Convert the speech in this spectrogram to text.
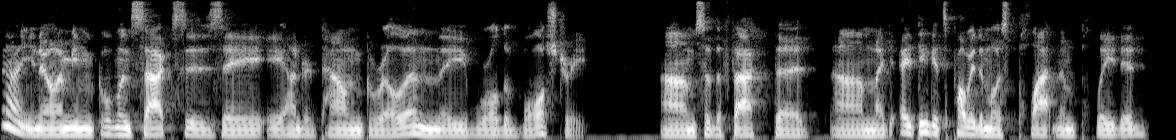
Yeah, you know, I mean, Goldman Sachs is a 800 pound gorilla in the world of Wall Street. Um, so the fact that um, I, I, think it's probably the most platinum plated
